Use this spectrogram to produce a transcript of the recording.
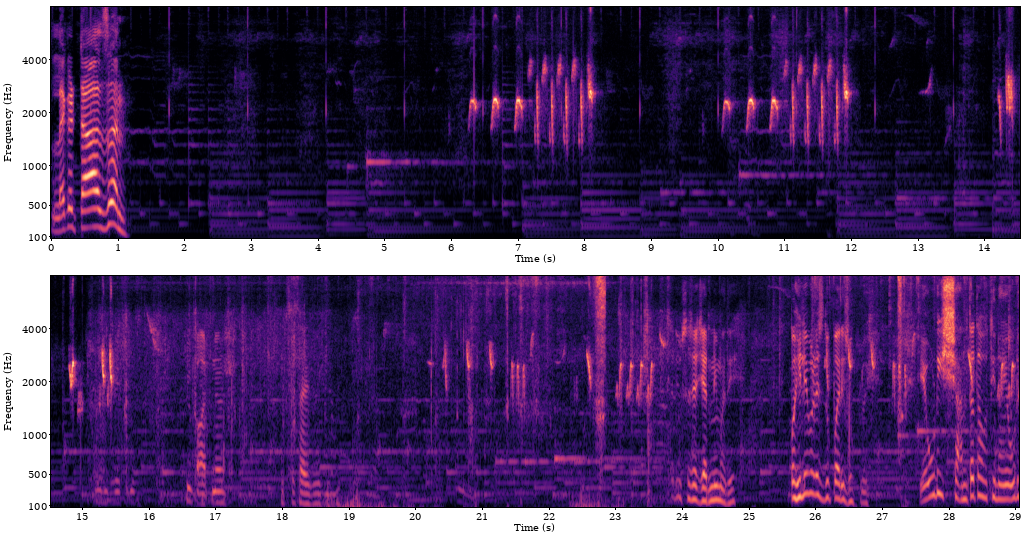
like a Tarzan. Few partner. Exercises. त्या दिवसाच्या जर्नीमध्ये पहिली वेळेस दुपारी झोपलोय. एवढी शांतता होती ना एवढी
